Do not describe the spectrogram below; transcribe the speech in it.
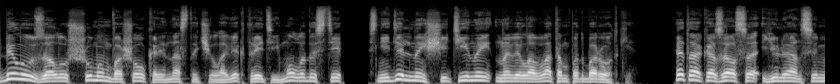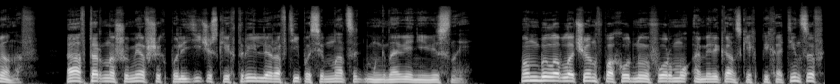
белую залу с шумом вошел коренастый человек третьей молодости с недельной щетиной на веловатом подбородке. Это оказался Юлиан Семенов, автор нашумевших политических триллеров типа «17 мгновений весны». Он был облачен в походную форму американских пехотинцев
